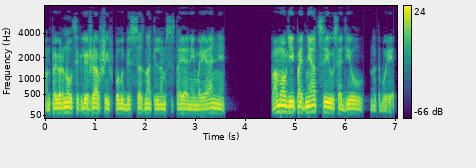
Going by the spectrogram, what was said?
Он повернулся к лежавшей в полубессознательном состоянии Марианне, помог ей подняться и усадил на табурет.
